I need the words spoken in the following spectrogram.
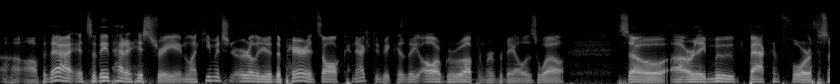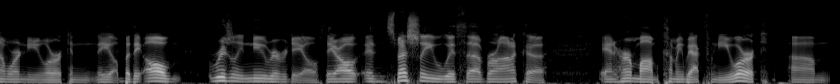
uh, off of that, and so they've had a history. And like you mentioned earlier, the parents all connected because they all grew up in Riverdale as well. So, uh, or they moved back and forth somewhere in New York, and they but they all originally knew Riverdale. They all, and especially with uh, Veronica and her mom coming back from New York. Um,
